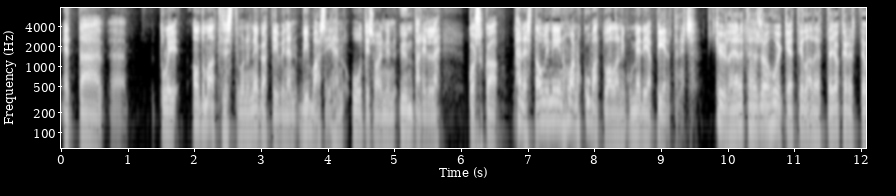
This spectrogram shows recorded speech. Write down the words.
että tuli automaattisesti semmoinen negatiivinen viba siihen uutisoinnin ympärille, koska hänestä oli niin huono kuva tuolla niin kuin media piirtänyt. Kyllä, ja nythän se on huikea tilanne, että jokerit ei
